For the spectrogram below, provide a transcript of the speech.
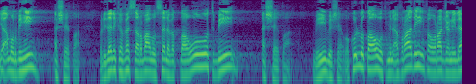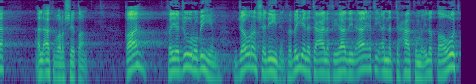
يأمر به الشيطان. ولذلك فسر بعض السلف الطاغوت بالشيطان. به بالشيطان وكل طاغوت من أفراده فهو راجع إلى الأكبر الشيطان. قال فيجور بهم جورا شديدا. فبين تعالى في هذه الآية أن التحاكم إلى الطاغوت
